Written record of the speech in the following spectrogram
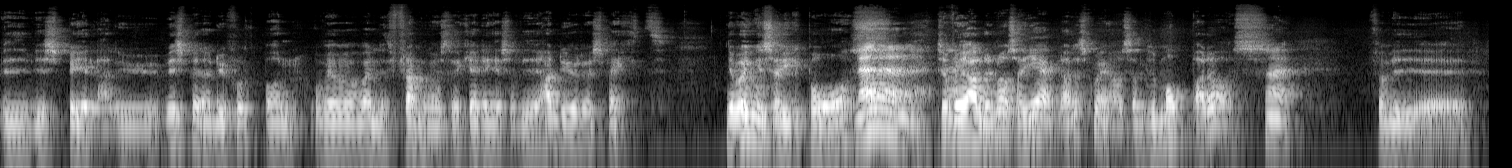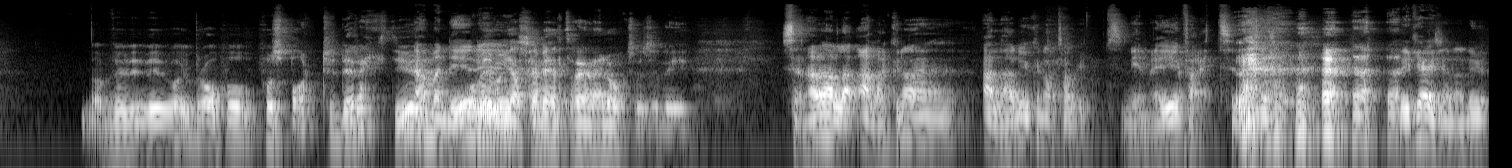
vi, vi, spelade ju, vi spelade ju fotboll och vi var väldigt framgångsrika i det så vi hade ju respekt Det var ingen som gick på oss. Nej, nej, nej. Det var ju aldrig någon som jävlades med oss eller mobbade oss. Nej. För vi, eh, ja, vi, vi var ju bra på, på sport. Det räckte ju. Ja, det- och vi var ganska vältränade också. Så det, Sen hade alla, alla, kunnat, alla hade ju kunnat tagit ner mig i en fight. det kan jag känna nu.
